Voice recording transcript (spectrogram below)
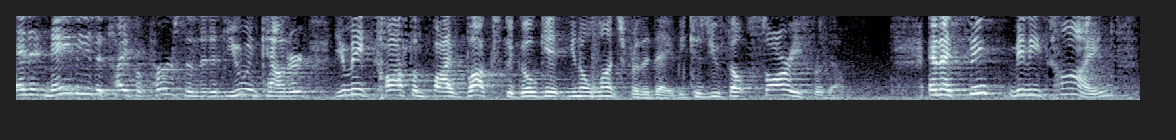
And it may be the type of person that if you encountered, you may toss them five bucks to go get, you know, lunch for the day because you felt sorry for them. And I think many times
